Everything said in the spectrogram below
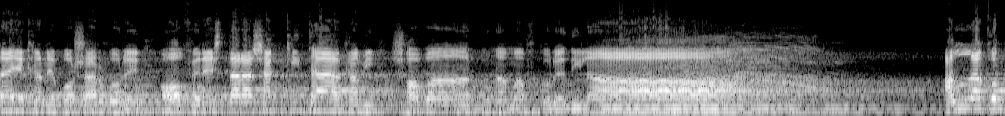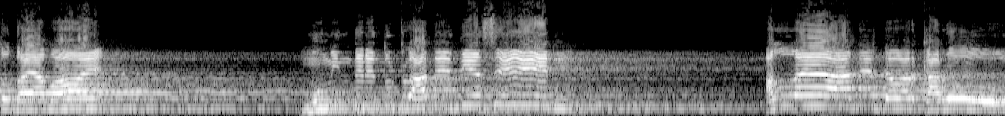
দেয়, এখানে বসার পরে অফেরেশ তারা সাক্ষী থাক, আমি সবার গুনাহ মাফ করে দিলাম। আল্লাহ কত দয়াময় মুমিনদের দুটো আদেশ দিয়েছেন। আল্লাহ আদেশ দেওয়ার কারণ,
